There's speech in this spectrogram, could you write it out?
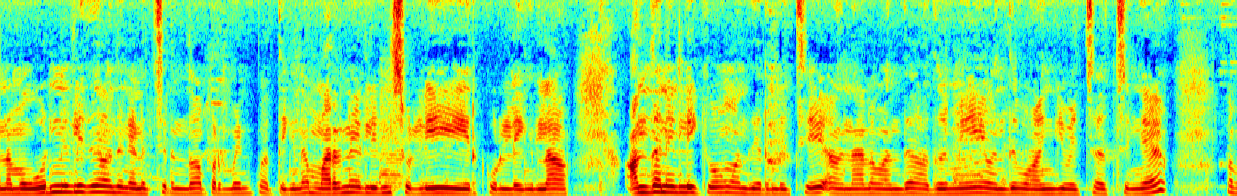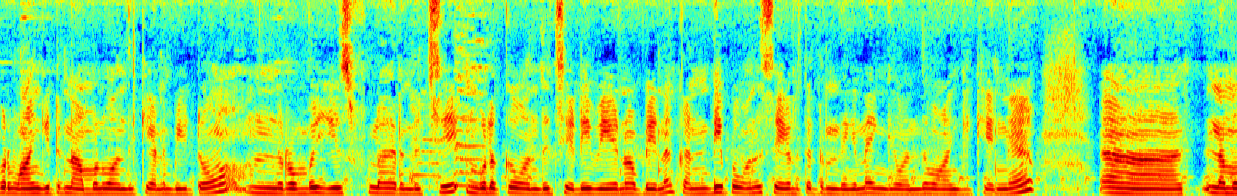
நம்ம ஒரு நெல்லி தான் வந்து நினச்சிருந்தோம். அப்புறமேட்டு பார்த்திங்கன்னா மரநெல்லின்னு சொல்லி இருக்கும் இல்லைங்களா? அந்த நெல்லிக்கும் வந்து இருந்துச்சு. அதனால் வந்து அதுவுமே வந்து வாங்கி வச்சாச்சுங்க. அப்புறம் வாங்கிட்டு நம்மளும் வந்து கிளம்பிட்டோம். ரொம்ப யூஸ்ஃபுல்லாக இருந்துச்சு. உங்களுக்கும் வந்து செடி வேணும் அப்படின்னா கண்டிப்பாக வந்து சேலத்துட்டு இருந்தீங்கன்னா இங்கே வந்து வாங்கிக்கோங்க. நம்ம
